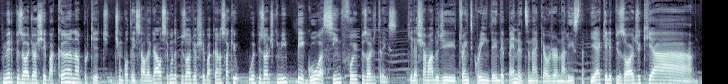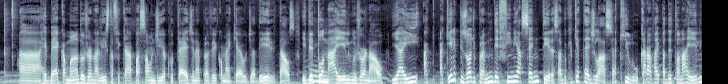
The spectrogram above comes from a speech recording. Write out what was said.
Primeiro episódio eu achei bacana, porque tinha um potencial legal. O segundo episódio eu achei bacana, só que o episódio que me pegou, assim, foi o episódio 3 que ele é chamado de Trent Green The Independent, né, que é o jornalista, e é aquele episódio que a a Rebeca manda o jornalista ficar passar um dia com o Ted, né, Pra ver como é que é o dia dele e tal, e detonar ele no jornal. E aí a- aquele episódio pra mim define a série inteira, sabe? O que que é Ted Lasso? É aquilo, o cara vai pra detonar ele,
